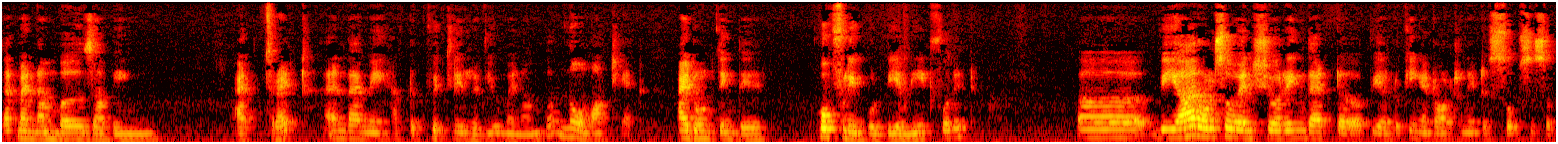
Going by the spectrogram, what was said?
that my numbers are being at threat and I may have to quickly review my number. No, not yet. I don't think there hopefully would be a need for it. Uh, we are also ensuring that uh, we are looking at alternative sources of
